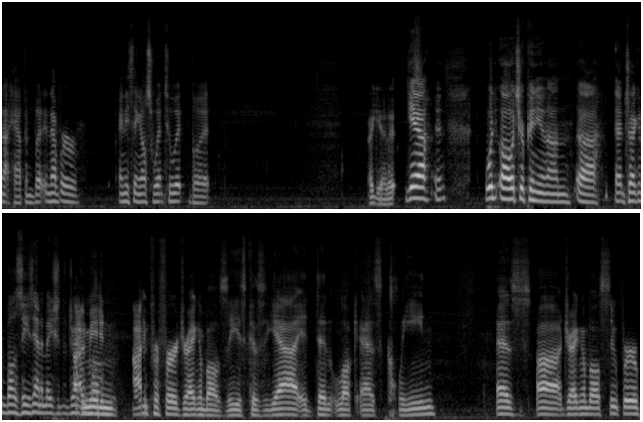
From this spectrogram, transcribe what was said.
Not happened, but it never anything else went to it. But I get it. yeah, and what? Oh, what's your opinion on uh, Dragon Ball Z's animation? The Dragon I Ball. I prefer Dragon Ball Z's because yeah, it didn't look as clean as uh, Dragon Ball Super,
